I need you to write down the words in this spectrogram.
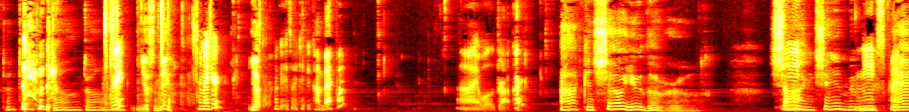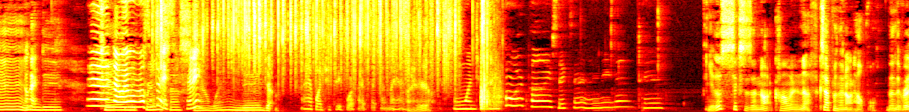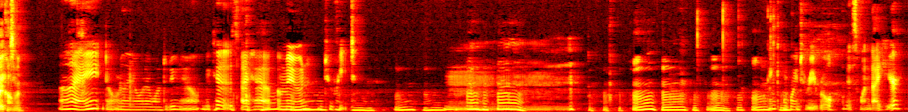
Dun, dun, dun, dun, dun. Yes, indeed. And my turn. Yep. Okay, so I take a comeback point. I will draw a card. I can show you the world. Shining, shimmering, Eh. splendid. And now I will roll some dice. Ready? Yeah, I have one, two, three, four, five, six on my hand. I hear ya. One, two, three, four, five, six, seven, eight, nine, ten. Yeah, those sixes are not common enough, except when they're not helpful. Then they're very Right. common. I don't really know what I want to do now because I have a moon and two feet. I think I'm going to re-roll this one die here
